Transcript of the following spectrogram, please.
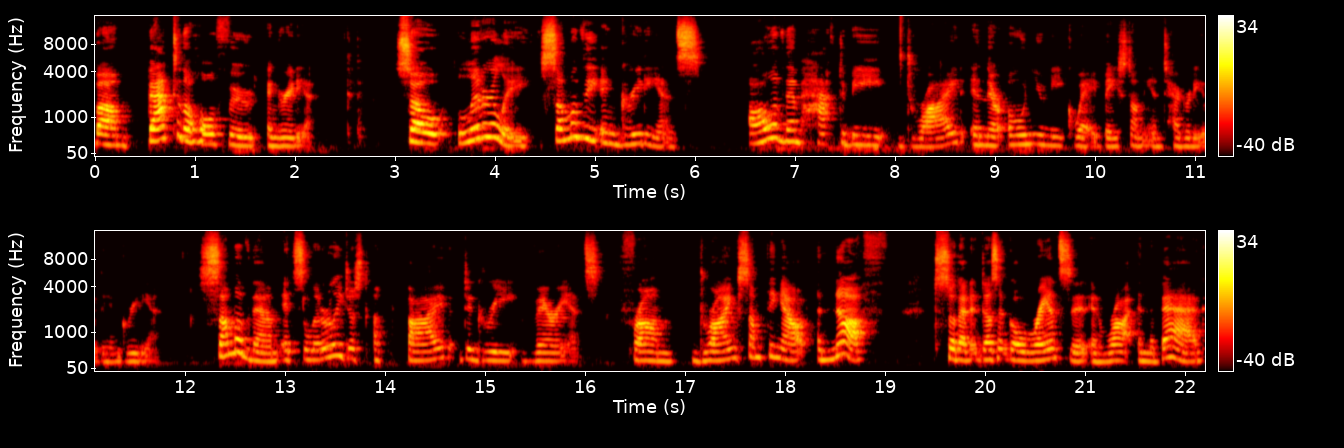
Um, back to the whole food ingredient. So, literally, some of the ingredients, all of them have to be dried in their own unique way based on the integrity of the ingredient. Some of them, it's literally just a five degree variance from drying something out enough so that it doesn't go rancid and rot in the bag,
